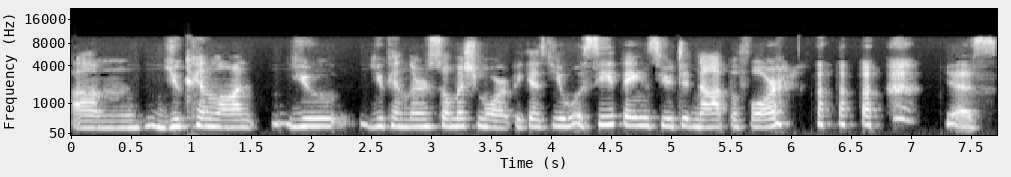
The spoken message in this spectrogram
um, you can learn you you can learn so much more because you will see things you did not before. yes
